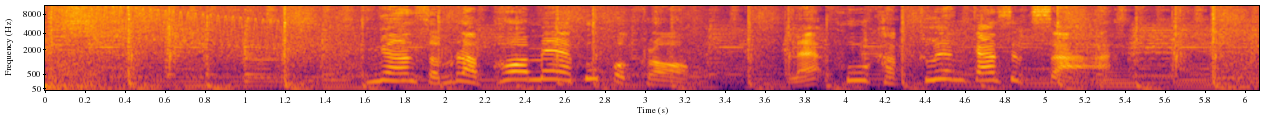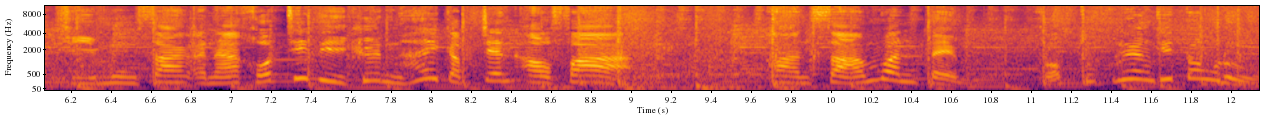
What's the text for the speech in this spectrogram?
2025 งานสำหรับพ่อแม่ผู้ปกครอง และผู้ขับเคลื่อนการศึกษา ที่มุ่งสร้างอนาคตที่ดีขึ้นให้กับเจนอัลฟาผ่าน 3 วันเต็ม ครบทุกเรื่องที่ต้องรู้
